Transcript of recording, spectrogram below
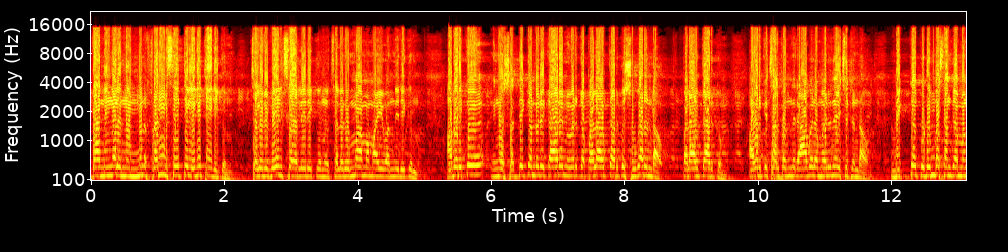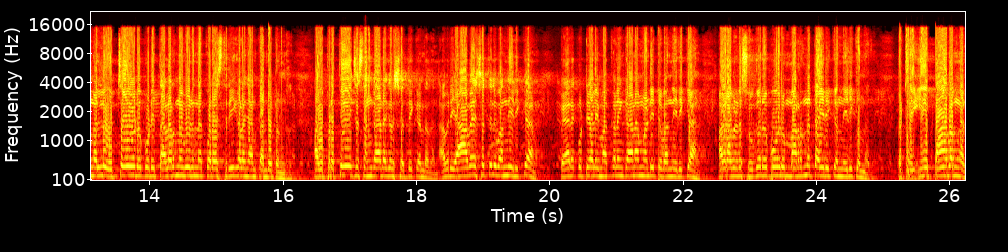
ഇതാ നിങ്ങൾ ഇന്ന് ഫ്രണ്ട് സീറ്റിൽ ഇരുത്തിയിരിക്കുന്നു. ചിലർ വീൽ ചെയറിൽ ഇരിക്കുന്നു ചിലർ ഉമ്മാമമായി വന്നിരിക്കുന്നു. അവർക്ക് നിങ്ങൾ ശ്രദ്ധിക്കേണ്ട ഒരു കാര്യം ഇവർക്ക് പല ആൾക്കാർക്ക് ഷുഗർ ഉണ്ടാവും. പല ആൾക്കാർക്കും. അവർക്ക് ചിലപ്പോൾ ഇന്ന് രാവിലെ മരുന്ന് വെച്ചിട്ടുണ്ടാവും മിക്ക കുടുംബ സംഗമങ്ങളിൽ ഉച്ചയോട് കൂടി തളർന്നു വീഴുന്ന കുറെ സ്ത്രീകളെ ഞാൻ കണ്ടിട്ടുണ്ട്. അത് പ്രത്യേകിച്ച് സംഘാടകർ ശ്രദ്ധിക്കേണ്ടതുണ്ട്. അവർ ആവേശത്തിൽ വന്നിരിക്കുകയാണ്. പേരക്കുട്ടികളെയും മക്കളെയും കാണാൻ വേണ്ടിയിട്ട് വന്നിരിക്കാൻ അവരവരുടെ ഷുഗർ പോലും മറന്നിട്ടായിരിക്കും ഇരിക്കുന്നത്. പക്ഷേ ഈ പാപങ്ങൾ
